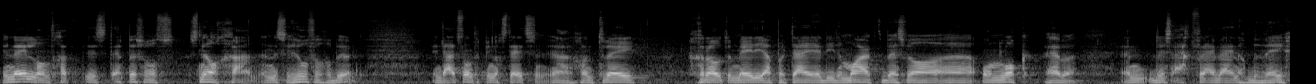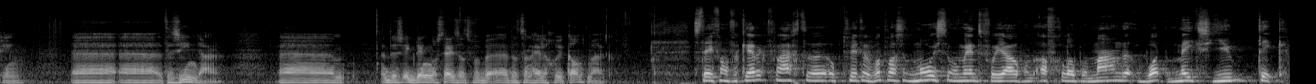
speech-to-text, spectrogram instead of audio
In Nederland gaat, is het echt best wel snel gegaan en is er heel veel gebeurd. In Duitsland heb je nog steeds ja, gewoon twee grote mediapartijen die de markt best wel eh on-lock hebben. En er is eigenlijk vrij weinig beweging eh, eh, te zien daar. Ehm, dus ik denk nog steeds dat we, dat we een hele goede kans maken. Stefan Verkerk vraagt op Twitter: Wat was het mooiste moment voor jou van de afgelopen maanden? What makes you tick?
